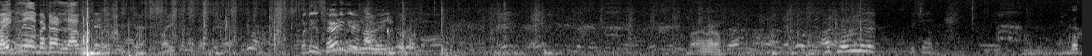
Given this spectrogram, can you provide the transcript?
బైక్ మీద పెట్టండి లేకుంటే. కొద్దిగా సైడ్కి గత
